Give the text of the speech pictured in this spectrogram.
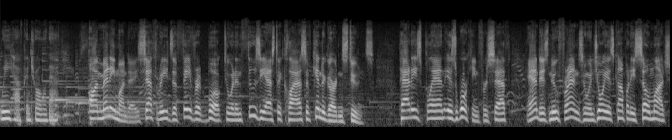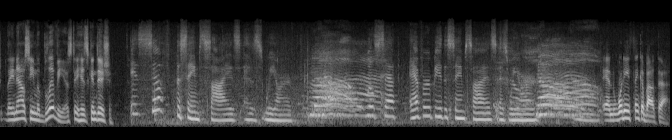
we have control of that. On many Mondays, Seth reads a favorite book to an enthusiastic class of kindergarten students. Patty's plan is working for Seth and his new friends who enjoy his company so much they now seem oblivious to his condition. Is Seth the same size as we are? No. Will Seth ever be the same size as we are? No. And what do you think about that?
